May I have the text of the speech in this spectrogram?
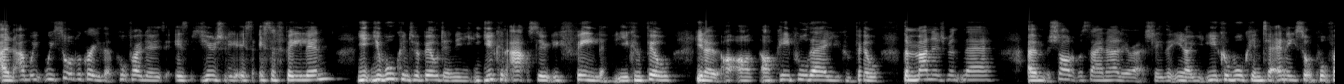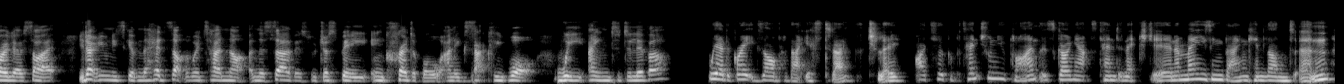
and and we, we sort of agree that portfolio is, is usually it's, it's a feeling. You, you walk into a building, you, you can absolutely feel it. You can feel you know our, our people there. You can feel the management there. Um, Charlotte was saying earlier actually that you know you can walk into any sort of portfolio site. You don't even need to give them the heads up that we're turning up, and the service would just be incredible and exactly what we aim to deliver. We had a great example of that yesterday, actually. I took a potential new client that's going out to tender next year, an amazing bank in London.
